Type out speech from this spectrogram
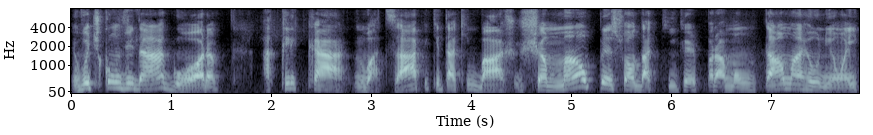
Eu vou te convidar agora a clicar no WhatsApp que está aqui embaixo, chamar o pessoal da Kicker para montar uma reunião aí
